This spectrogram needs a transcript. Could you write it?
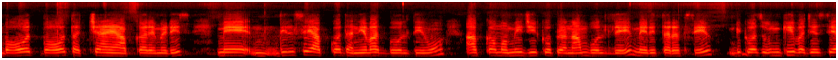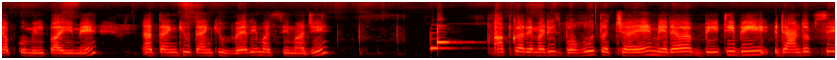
बहुत बहुत अच्छा है आपका रेमेडीज मैं दिल से आपको धन्यवाद बोलती हूँ। आपका मम्मी जी को प्रणाम बोल दे मेरी तरफ़ से बिकॉज़ उनकी वजह से आपको मिल पाई मैं। Thank you thank you very much Seema ji. आपका रेमेडीज बहुत अच्छा है। मेरा बेटी भी डैंड्रफ से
